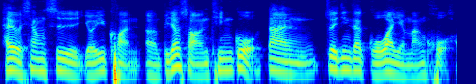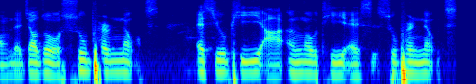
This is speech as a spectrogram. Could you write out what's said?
还有像是有一款呃比较少人听过，但最近在国外也蛮火红的，叫做 Super Notes，S U P E R N O T S Super Notes。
